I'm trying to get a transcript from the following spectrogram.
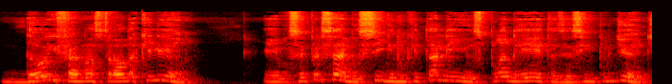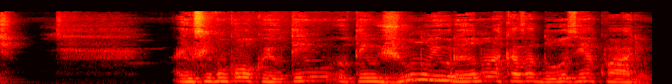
do inferno astral daquele ano. E aí você percebe o signo que está ali, os planetas e assim por diante. Aí o Silvão colocou, eu tenho, eu tenho Juno e Urano na casa 12 em Aquário.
